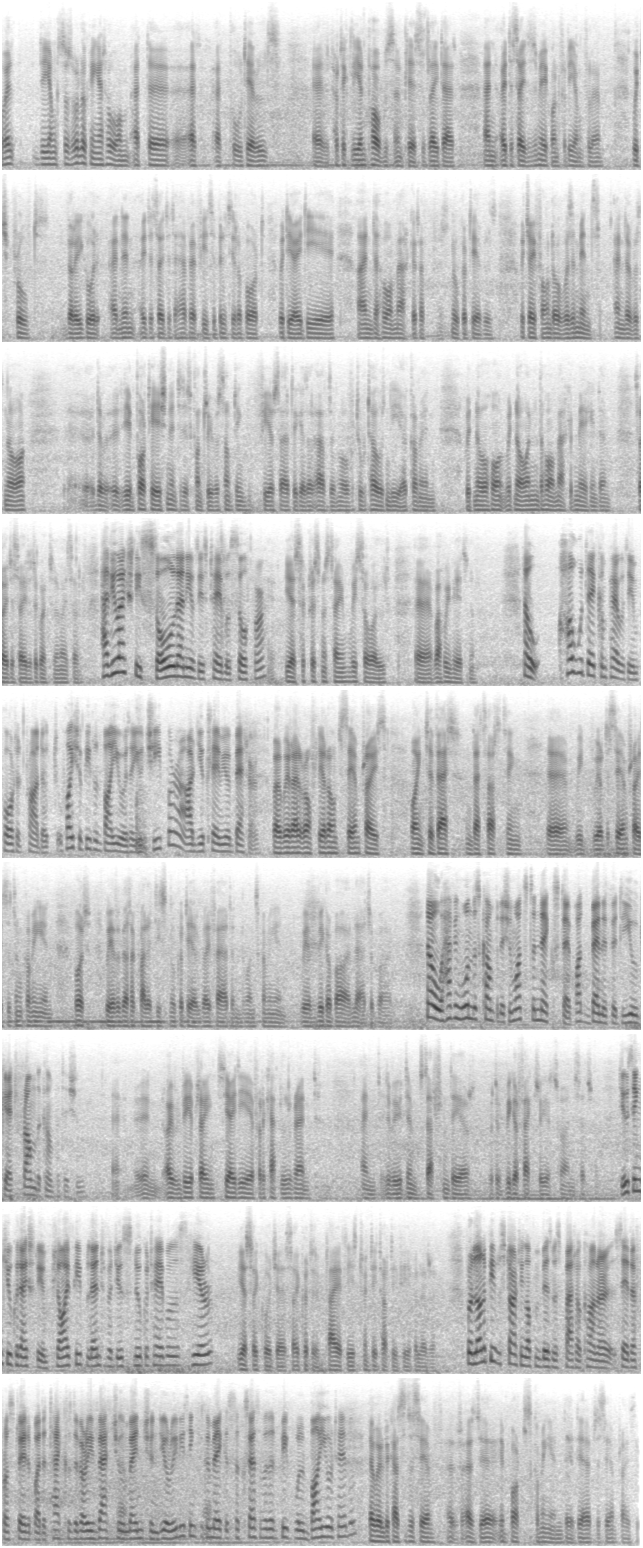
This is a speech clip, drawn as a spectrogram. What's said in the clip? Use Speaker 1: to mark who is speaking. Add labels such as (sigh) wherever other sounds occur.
Speaker 1: Well, the youngsters were looking at home at uh, at, at pool tables, uh, particularly in pubs and places like that, and I decided to make one for the young fella, which proved very good. And then I decided to have a feasibility report with the IDA and the home market of snooker tables, which I found out was immense, and there was no. Uh, the, the importation into this country was something fierce altogether. Of them over 2,000 a year come in, with no home, with no one in the home market making them. So I decided to go into them myself.
Speaker 2: Have you actually sold any of these tables so far?
Speaker 1: Yes, at Christmas time we sold uh, what we made in them.
Speaker 2: Now, how would they compare with the imported product? Why should people buy yours? Are you (clears throat) cheaper or do you claim you're better?
Speaker 1: Well, we're at roughly around the same price, owing to VAT and that sort of thing. Uh, we, we're the same price as them coming in, but we have a better quality snooker table by far than the ones coming in. We have a bigger ball, larger ball.
Speaker 2: Now, having won this competition, what's the next step? What benefit do you get from the competition?
Speaker 1: Uh, I will be applying to the IDA for a capital grant, and will be them start from there with a bigger factory and so on, etc.
Speaker 2: Do you think you could actually employ people then to produce snooker tables here?
Speaker 1: Yes, I could, yes. I could employ at least 20, 30 people.
Speaker 2: But a lot of people starting up in business, Pat O'Connor, say they're frustrated by the taxes, the very VAT you
Speaker 1: Yeah.
Speaker 2: mentioned. Do you really think you can make a success of it that people will buy your table?
Speaker 1: They will because it's the same as, as the imports coming in. They, they have the same price.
